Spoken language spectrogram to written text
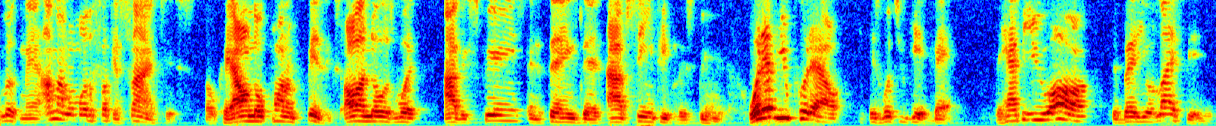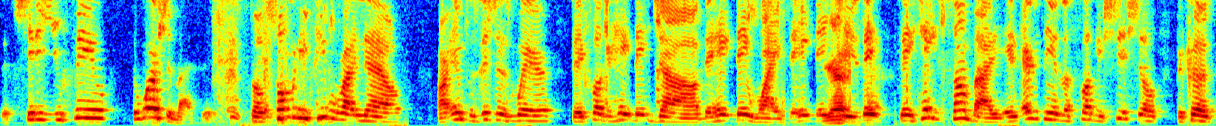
look, man, I'm not a motherfucking scientist. Okay, I don't know quantum physics. All I know is what I've experienced and the things that I've seen people experience. Whatever you put out is what you get back. The happier you are, the better your life is. The shitty you feel, the worse your life is. So, so many people right now are in positions where they fucking hate their job, they hate their wife, they hate their yeah. kids, they they hate somebody, and everything is a fucking shit show because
